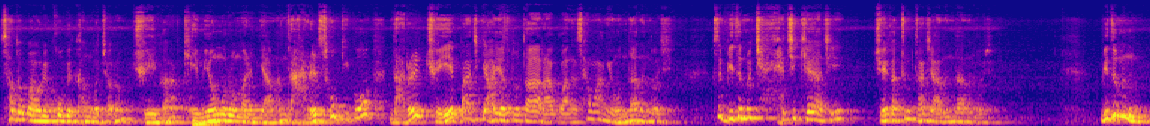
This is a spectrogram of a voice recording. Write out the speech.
사도 바울이 고백한 것처럼 죄가 계명으로 말미암아 나를 속이고 나를 죄에 빠지게 하였도다라고 하는 상황이 온다는 것이. 그래서 믿음을 잘 지켜야지 죄가 틈타지 않는다는 것이. 믿음은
